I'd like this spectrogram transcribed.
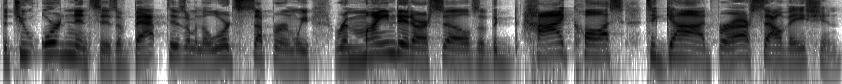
the two ordinances of baptism and the Lord's Supper, and we reminded ourselves of the high cost to God for our salvation,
